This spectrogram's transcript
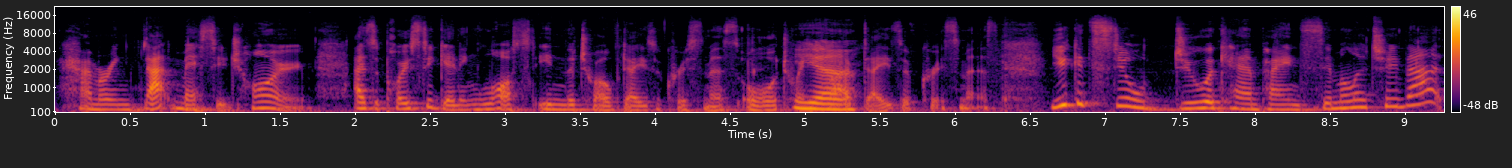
hammering that message home as opposed to getting lost in the 12 days of Christmas or 25 yeah. days of Christmas. You could still do a campaign similar to that,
